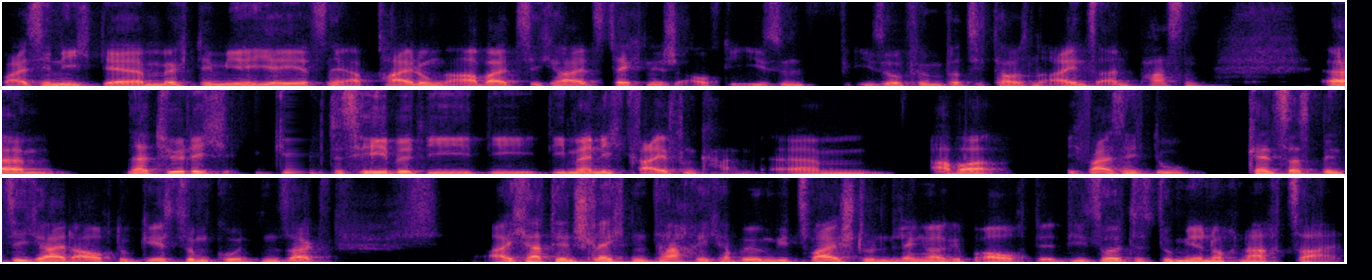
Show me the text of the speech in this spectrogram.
weiß ich nicht, der möchte mir hier jetzt eine Abteilung arbeitssicherheitstechnisch auf die ISO, ISO 45001 anpassen. Ähm, natürlich gibt es Hebel, die, die, die man nicht greifen kann. Ähm, aber ich weiß nicht, du kennst das mit Sicherheit auch. Du gehst zum Kunden, sagst, ah, ich hatte einen schlechten Tag, ich habe irgendwie zwei Stunden länger gebraucht, die solltest du mir noch nachzahlen.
